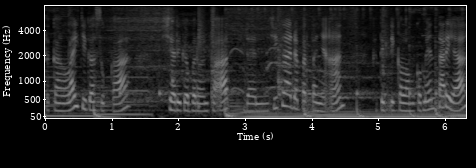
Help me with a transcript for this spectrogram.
Tekan like jika suka, share jika bermanfaat, dan jika ada pertanyaan, ketik di kolom komentar ya.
